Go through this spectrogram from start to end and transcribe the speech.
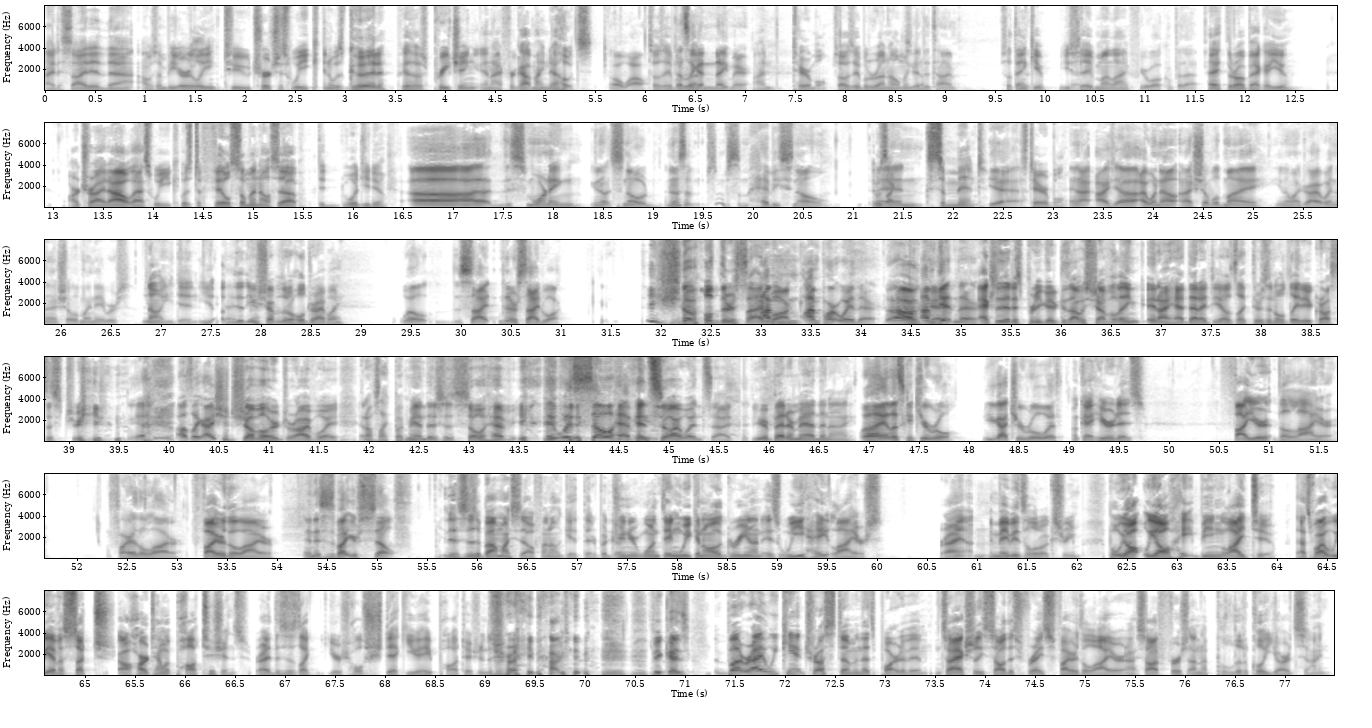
I decided that I was going to be early to church this week, and it was good because I was preaching and I forgot my notes. Oh, wow. So I was able That's to like a nightmare. I'm terrible. So I was able to run home and You get the time. So thank you. You saved my life. You're welcome for that. Hey, throw it back at you. Our try it out last week was to fill someone else up. Did what'd you do? Uh, this morning, you know, it snowed. And it was a, some, some heavy snow. It was and, like cement. yeah. It's terrible. And I, I, uh, I went out and I shoveled my, you know, my driveway, and then I shoveled my neighbors. No, you didn't. You, Uh, did yeah. you shoveled the whole driveway? Well, the side, their sidewalk. You shoveled their sidewalk. I'm, I'm part way there. Oh, I'm getting there. Actually, that is pretty good because I was shoveling and I had that idea. I was like, "There's an old lady across the street." Yeah. I was like, "I should shovel her driveway," and I was like, "But man, this is so heavy." It was so heavy. and so I went inside. You're a better man than I. well, hey, let's get your rule. You got your rule with Okay, here it is. Fire the liar. fire the liar, Fire the liar. and this is about yourself. This is about myself, and I'll get there. But Junior, one thing we can all agree on is we hate liars, right? And mm-hmm. maybe it's a little extreme, but we all we all hate being lied to. That's why we have a, such a hard time with politicians, right? This is like your whole shtick. You hate politicians, right? I mean, because, but right, we can't trust them, and that's part of it. So I actually saw this phrase "fire the liar." I saw it first on a political yard sign,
